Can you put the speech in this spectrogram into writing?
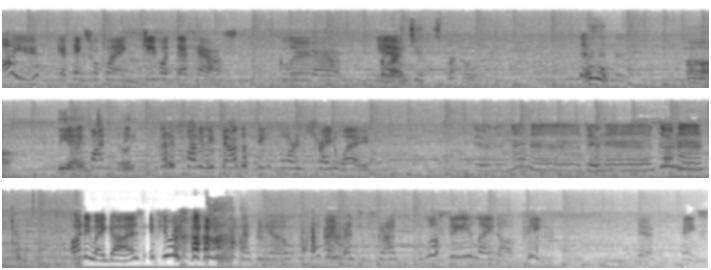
Are you? Yeah, thanks for playing. Gmod Death House. Glue. Um, I'm yeah. right into this black hole. Ooh. Oh, the Did we end. find really? It's funny, we found the thing for him straight away. Anyway, guys, if you enjoyed that video, like, favorite, and subscribe. We'll see you later. Peace. Yeah, peace.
